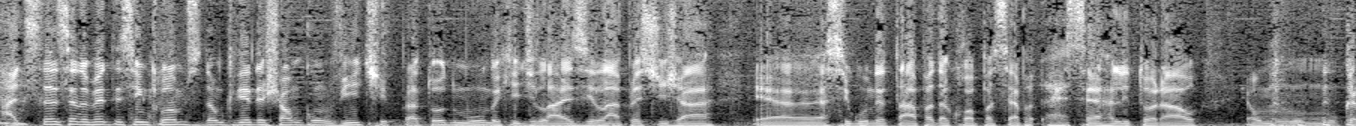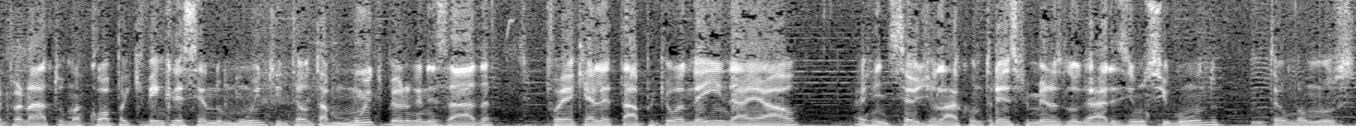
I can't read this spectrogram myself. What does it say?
A distância é 95 quilômetros, então queria deixar um convite para todo mundo aqui de Lages ir lá prestigiar é, a segunda etapa da Copa Serra, é, Serra Litoral. É um, um campeonato, uma Copa que vem crescendo muito, então tá muito bem organizada. Foi aquela etapa que eu andei em Dayal. A gente saiu de lá com três primeiros lugares e um segundo. Então vamos.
